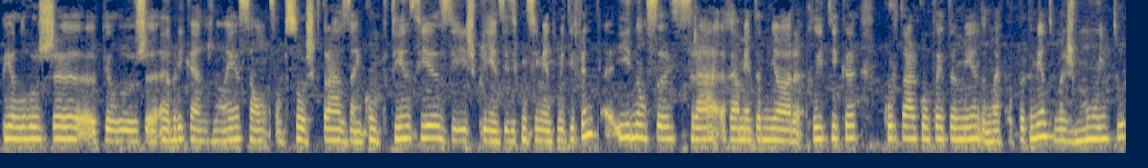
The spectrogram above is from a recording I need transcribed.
pelos, uh, pelos americanos, não é? São, são pessoas que trazem competências e experiências e conhecimento muito diferente e não sei se será realmente a melhor política cortar completamente, não é completamente, mas muito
